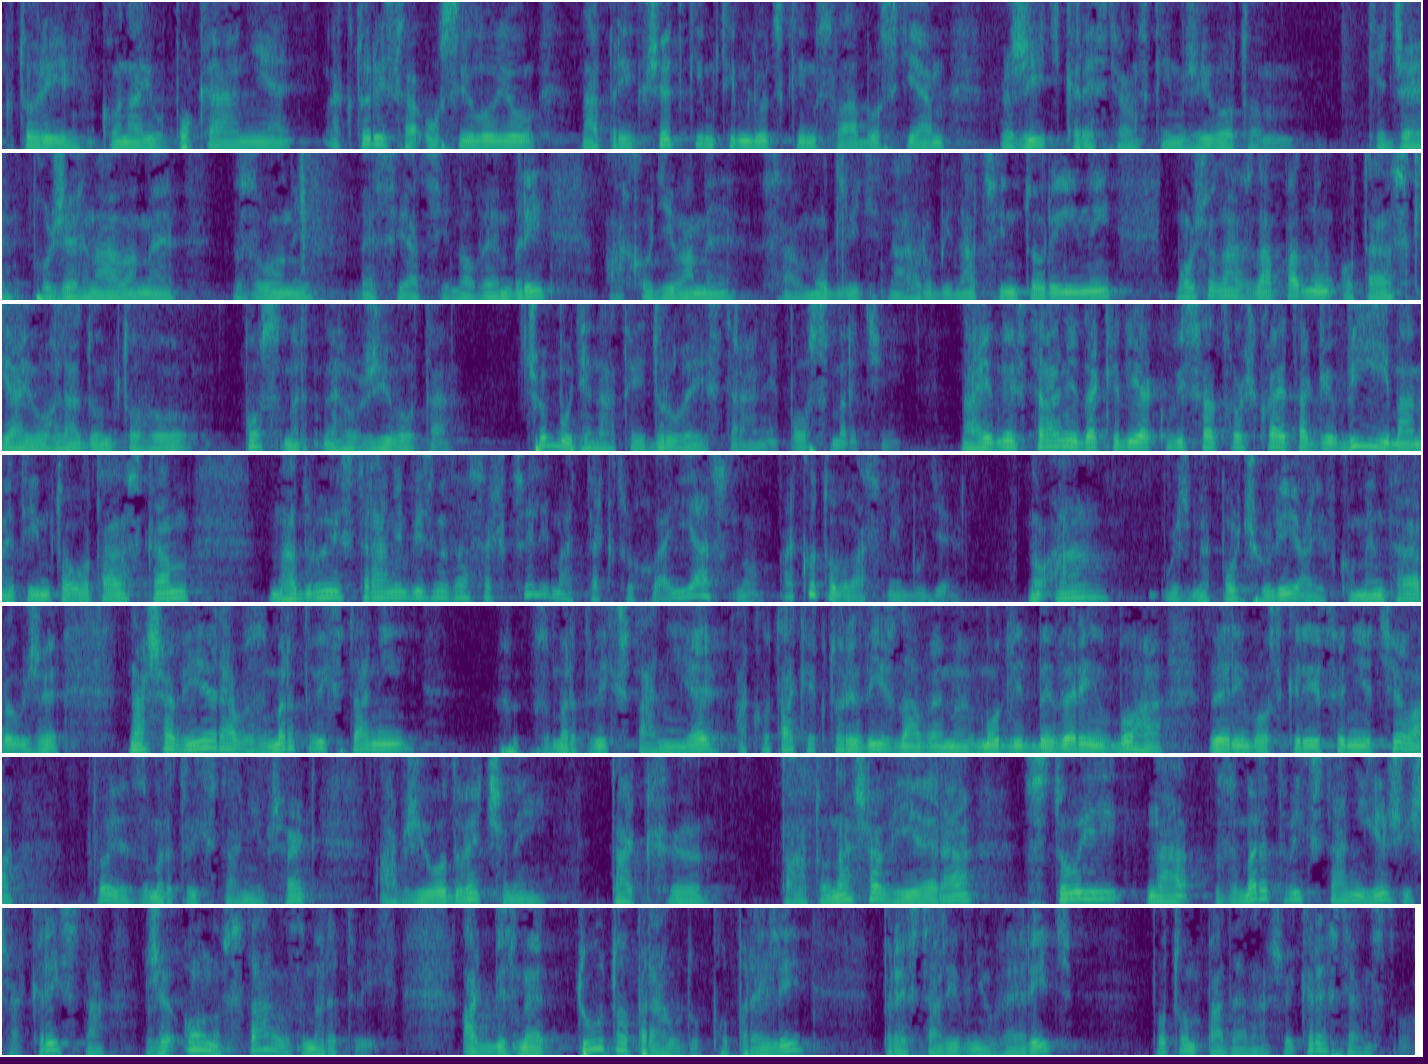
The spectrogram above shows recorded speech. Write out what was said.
ktorí konajú pokánie a ktorí sa usilujú napriek všetkým tým ľudským slabostiam žiť kresťanským životom. Keďže požehnávame zvony mesiaci novembri a chodívame sa modliť na hroby na cintoríny, Možno nás napadnú otázky aj ohľadom toho posmrtného života. Čo bude na tej druhej strane po smrti? Na jednej strane, dakedy akoby sa trošku aj tak vyhýbame týmto otázkam, na druhej strane by sme zase chceli mať tak trochu aj jasno, ako to vlastne bude. No a už sme počuli aj v komentároch, že naša viera v zmrtvých staní z mŕtvych stanie ako také, ktoré vyznávame v modlitbe, verím v Boha, verím vo skriesenie tela, to je z mŕtvych stanie však, a v život väčší, tak e, táto naša viera stojí na zmrtvých staní Ježiša Krista, že On vstal z mŕtvych. Ak by sme túto pravdu popreli, prestali v ňu veriť, potom pada naše kresťanstvo.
